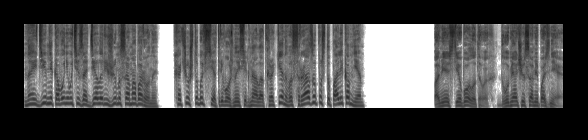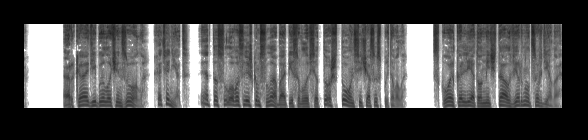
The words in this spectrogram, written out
найди мне кого-нибудь из отдела режима самообороны. Хочу, чтобы все тревожные сигналы от Кракенова сразу поступали ко мне». Поместье Болотовых, двумя часами позднее. Аркадий был очень зол, хотя нет. Это слово слишком слабо описывало все то, что он сейчас испытывал. Сколько лет он мечтал вернуться в дело.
